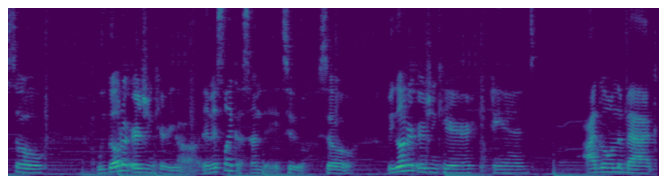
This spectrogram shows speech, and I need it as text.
So we go to urgent care, y'all, and it's like a Sunday too. So we go to urgent care, and I go in the back,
